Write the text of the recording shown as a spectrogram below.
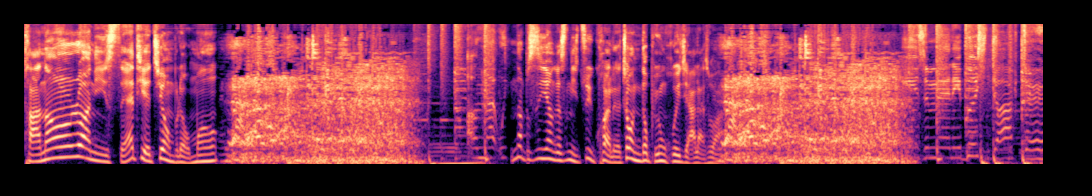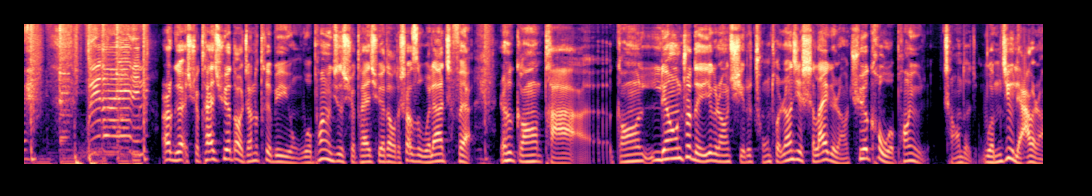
他能让你三天进不了门。那不是应该是你最快乐，这样你都不用回家了，是吧？二哥，学跆拳道真的特别勇。我朋友就是学跆拳道的。上次我俩吃饭，然后跟他跟邻桌的一个人起了冲突，人家十来个人全靠我朋友撑的，我们就两个人。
